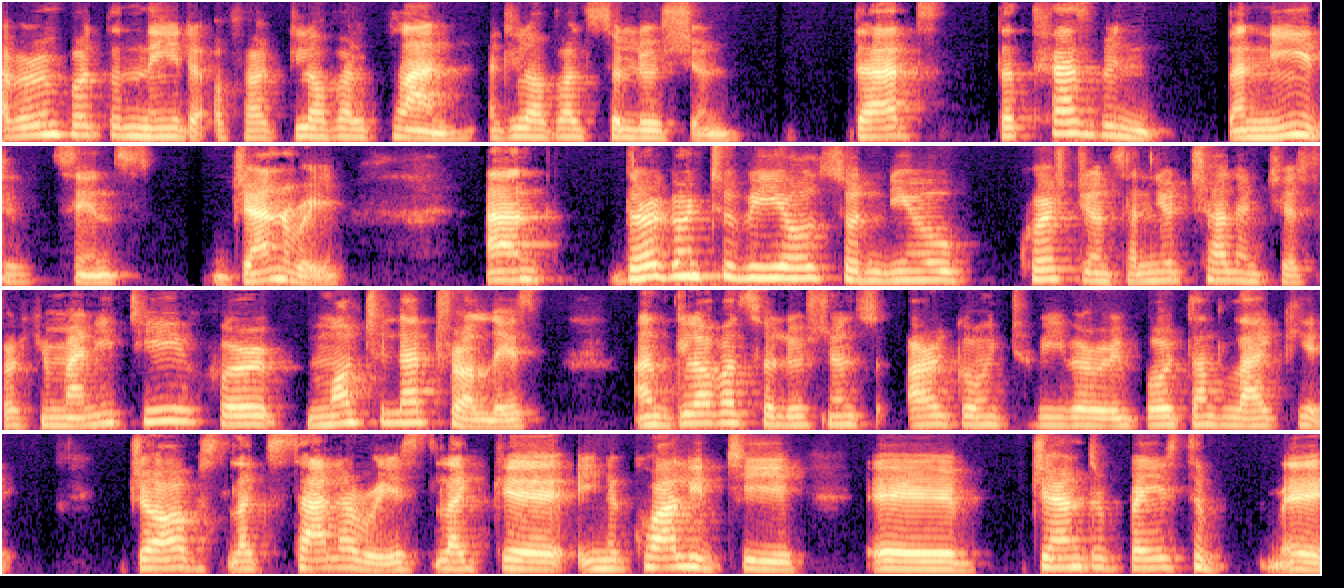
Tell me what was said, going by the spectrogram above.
a very important need of a global plan, a global solution. That, that has been a need since January. And there are going to be also new questions and new challenges for humanity where multilateralism and global solutions are going to be very important like uh, jobs like salaries like uh, inequality uh, gender-based uh,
